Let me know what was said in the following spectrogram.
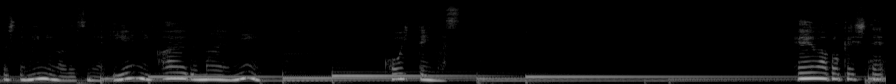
そしてミミがですね家に帰る前にこう言っています。平和ボケして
